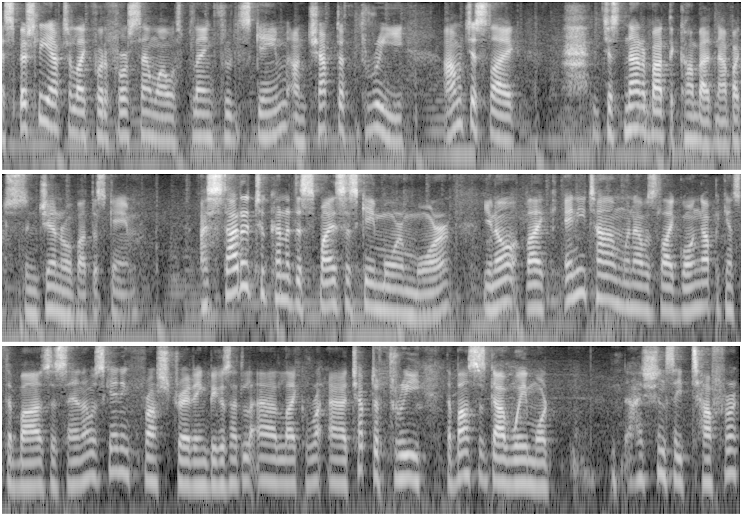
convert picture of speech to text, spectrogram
especially after like for the first time while I was playing through this game on chapter 3, I'm just like, just not about the combat now, but just in general about this game. I started to kind of despise this game more and more. You know, like anytime when I was like going up against the bosses and I was getting frustrating because I'd uh, like uh, chapter 3, the bosses got way more I shouldn't say tougher,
